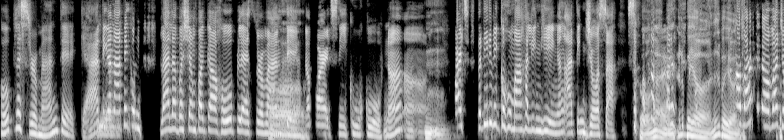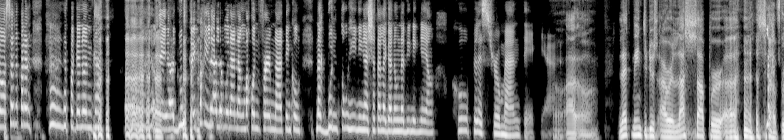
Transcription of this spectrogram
hopeless romantic. Yan. Tingnan Yeah. natin kung lalabas siyang pagka-hopeless romantic Ah. na parts ni Kuku, no? Oo. Mm-mm. Parts, nadidinig ko humahalinghing ang ating Diyosa. So, Oo nga eh. Ano ba yun? Ano ba yun? Tama ba? Tama ba, Diyosa, na parang, ah, napaganon ka. Ah, okay, uh, doon pa, ipakilala mo na nang ma-confirm natin kung nagbuntong hininga siya talaga nung nadinig niya yung hopeless romantic. Yeah. Oh, ah, oh. Let me introduce our Last Supper, uh, Last Supper,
